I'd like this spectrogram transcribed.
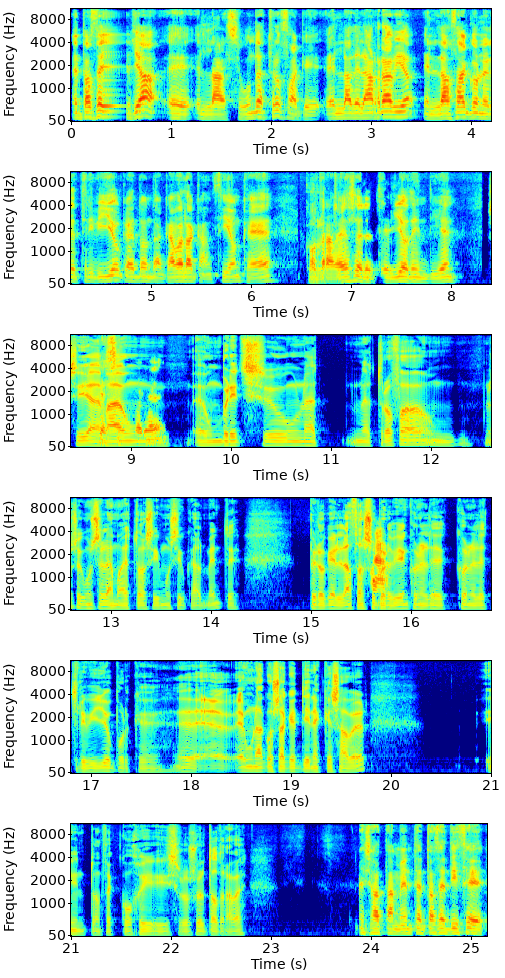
Entonces ya eh, la segunda estrofa, que es la de la rabia, enlaza con el estribillo, que es donde acaba la canción, que es otra vez el estribillo de Indien. Sí, además es un, bridge, una, estrofa, no sé cómo se llama esto así musicalmente, pero que enlaza ah. súper bien con el, con el estribillo porque eh, es una cosa que tienes que saber y entonces coge y se lo suelta otra vez. Exactamente, entonces dice,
